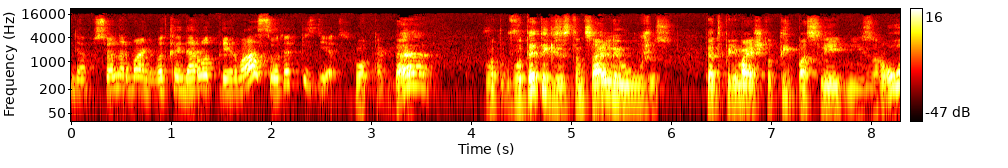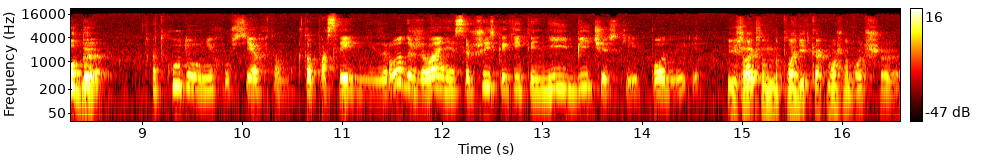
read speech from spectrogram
Да, все нормально. Вот когда род прервался, вот это пиздец. Вот тогда, вот, вот это экзистенциальный ужас. Когда ты понимаешь, что ты последний из рода, Откуда у них у всех там, кто последний из рода, желание совершить какие-то неебические подвиги? и желательно наплодить как можно больше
